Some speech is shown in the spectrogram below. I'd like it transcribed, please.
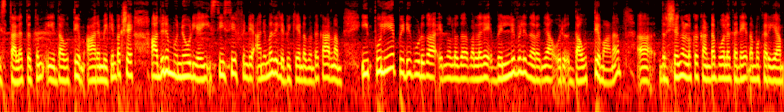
ഈ സ്ഥലത്തെത്തും ഈ ദൗത്യം ആരംഭിക്കും. പക്ഷേ അതിനു മുന്നോടിയായി സി സി എഫിന്റെ അനുമതി ലഭിക്കേണ്ടതുണ്ട്. കാരണം ഈ പുലിയെ പിടികൂടുക എന്നുള്ളത് വളരെ വെല്ലുവിളി നിറഞ്ഞ ഒരു ദൗത്യമാണ്. ദൃശ്യങ്ങളിലൊക്കെ കണ്ട പോലെ തന്നെ നമുക്കറിയാം.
